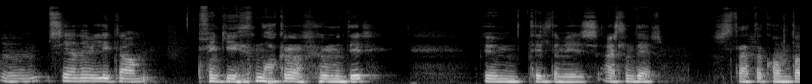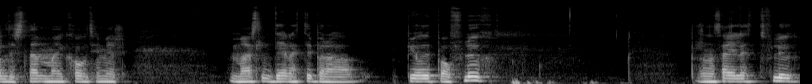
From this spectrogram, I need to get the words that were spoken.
Um, síðan hefur líka fengið nokkrar hugmyndir um til dæmis Æslandir þetta kom aldrei snemma í kóð til mér. Um Æslandir ætti bara að bjóða upp á flug. Bara svona þægilegt flug.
